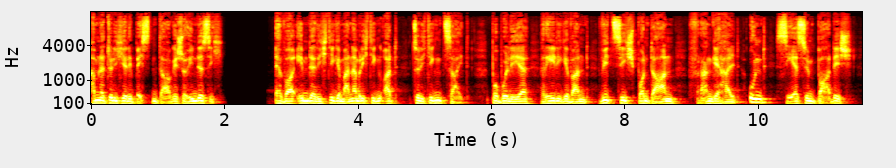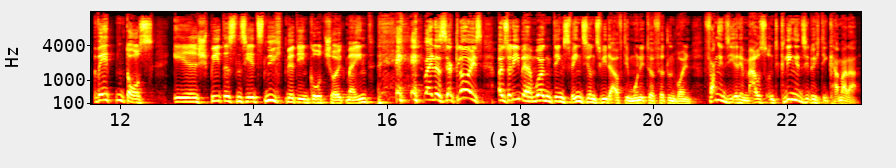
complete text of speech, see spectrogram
haben natürlich ihre besten Tage schon hinter sich. Er war eben der richtige Mann am richtigen Ort zur richtigen Zeit. Populär, redegewandt, witzig, spontan, Franke halt und sehr sympathisch. Wetten das, er spätestens jetzt nicht mehr den Gottschalk meint? Weil das ja klar ist. Also lieber Herr Morgendings, wenn Sie uns wieder auf dem Monitor vierteln wollen, fangen Sie Ihre Maus und klingen Sie durch die Kamera.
